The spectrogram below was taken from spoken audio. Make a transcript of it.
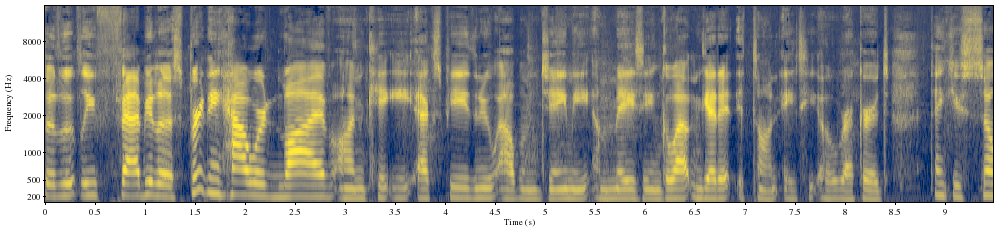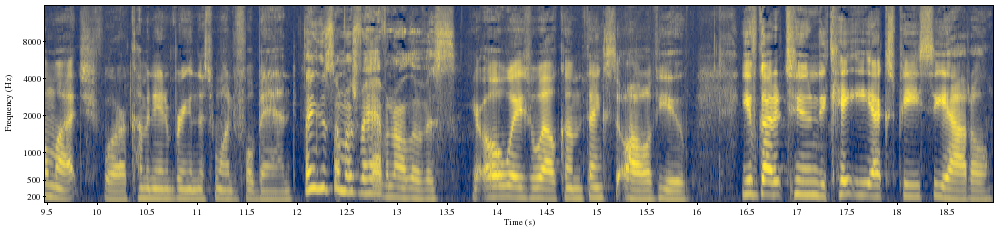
Absolutely fabulous. Brittany Howard live on KEXP, the new album Jaime. Amazing. Go out and get it. It's on ATO Records. Thank you so much for coming in and bringing this wonderful band. Thank you so much for having all of us. You're always welcome. Thanks to all of you. You've got it tuned to KEXP Seattle.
